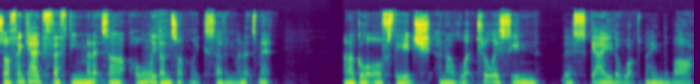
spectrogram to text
So I think I had 15 minutes. I I only done something like seven minutes, mate. And I got off stage and I literally seen this guy that works behind the bar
